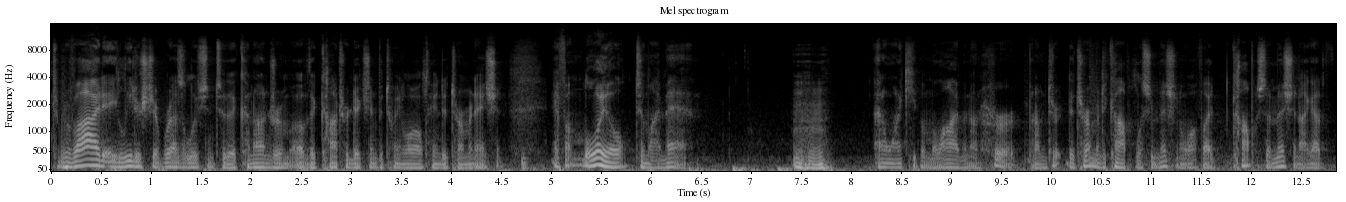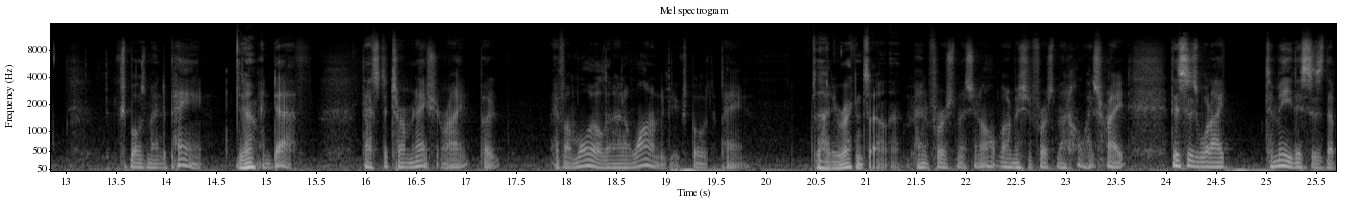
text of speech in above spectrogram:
to provide a leadership resolution to the conundrum of the contradiction between loyalty and determination. If I'm loyal to my man, Mm-hmm. I don't want to keep him alive and unhurt, but I'm ter- determined to accomplish a mission. Well, if I accomplish the mission, I got to expose men to pain Yeah. and death. That's determination, right? But if I'm loyal, then I don't want him to be exposed to pain. So how do you reconcile that? Men first, mission al- or mission first, men always, right? This is what I, to me, this is the,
